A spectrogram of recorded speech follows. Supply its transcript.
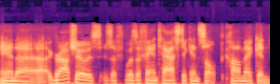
and uh, Groucho is is a was a fantastic insult comic and.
